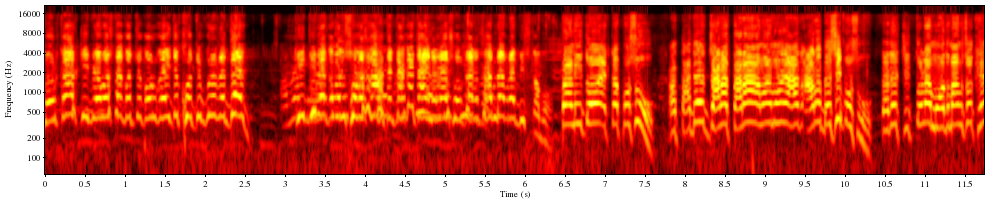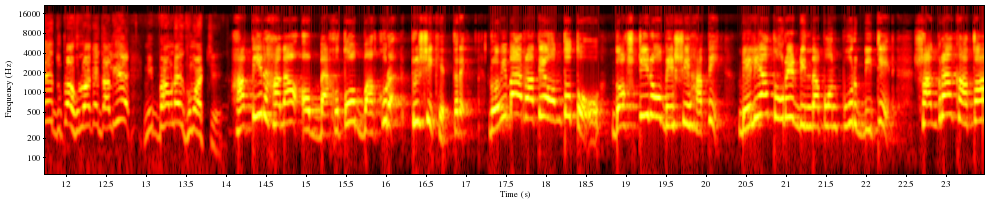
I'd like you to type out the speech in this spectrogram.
সরকার কি ব্যবস্থা করছে করুক? এই যে ক্ষতিপূরণের দেখ। কি দিবে কেমন সঙ্গে সঙ্গে হাতে টাকা চাই না সরকারের সামনে আমরা বিষ খাব প্রাণী তো একটা পশু আর তাদের যারা তারা আমার মনে হয় আরও বেশি পশু তাদের চিত্তটা মদ মাংস খেয়ে দুটো হুলাকে জ্বালিয়ে নির্ভাবনায় ঘুমাচ্ছে। হাতির হানা অব্যাহত বাঁকুড়ার কৃষিক্ষেত্রে। রবিবার রাতে অন্তত দশটিরও বেশি হাতি বেলিয়াতোরের বৃন্দাবনপুর বিটের সাগরাকাটা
